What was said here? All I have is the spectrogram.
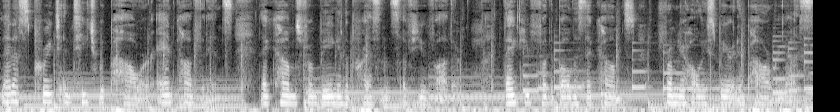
Let us preach and teach with power and confidence that comes from being in the presence of you, Father. Thank you for the boldness that comes from your Holy Spirit empowering us.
